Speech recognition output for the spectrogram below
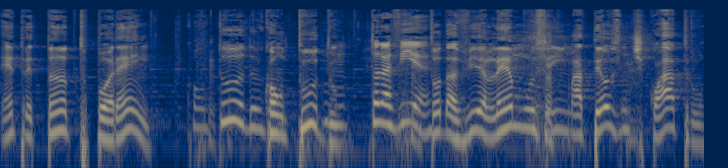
entretanto, porém, Contudo, contudo, Todavia, Todavia, lemos em Mateus 24,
